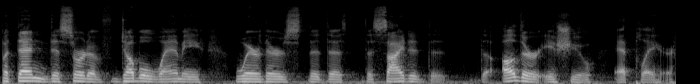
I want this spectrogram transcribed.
but then this sort of double whammy where there's the the the sided the the other issue at play here.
